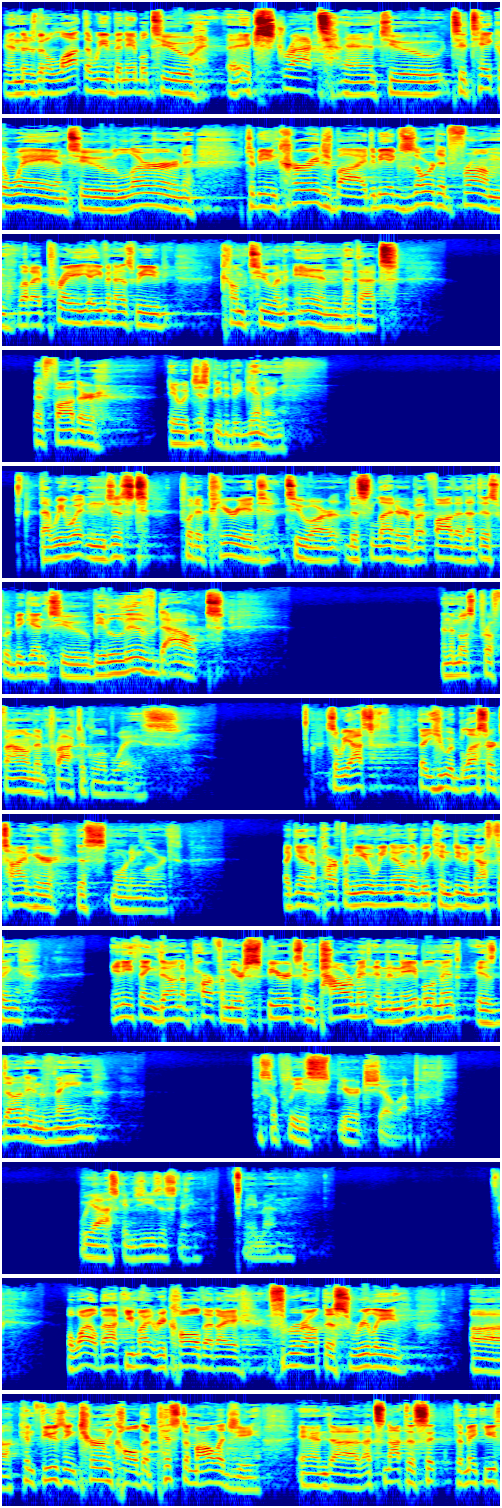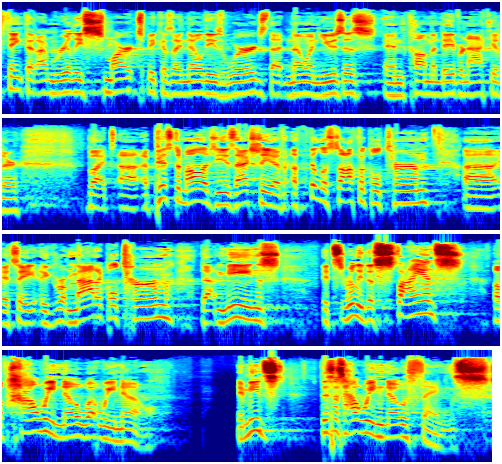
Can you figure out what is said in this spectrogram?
And there's been a lot that we've been able to uh, extract and to, to take away and to learn, to be encouraged by, to be exhorted from. But I pray, even as we come to an end, that, that Father, it would just be the beginning. That we wouldn't just put a period to our this letter, but Father, that this would begin to be lived out in the most profound and practical of ways. So we ask that you would bless our time here this morning, Lord. Again, apart from you, we know that we can do nothing. Anything done apart from your Spirit's empowerment and enablement is done in vain. So please, Spirit, show up. We ask in Jesus' name. Amen. A while back, you might recall that I threw out this really uh, confusing term called epistemology. And uh, that's not to, sit, to make you think that I'm really smart because I know these words that no one uses in common day vernacular. But uh, epistemology is actually a, a philosophical term. Uh, it's a, a grammatical term that means it's really the science of how we know what we know. It means this is how we know things.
